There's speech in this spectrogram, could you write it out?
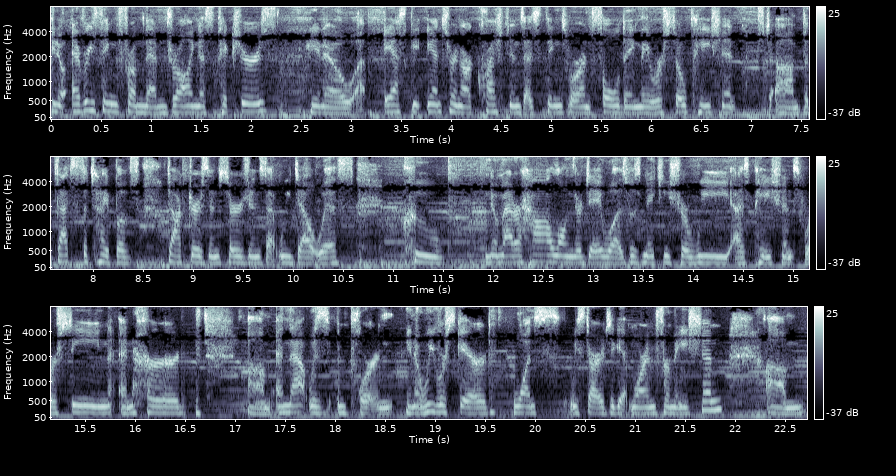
you know, everything from them drawing us pictures, you know, asking, answering our questions as things were unfolding. They were so patient. Um, but that's the type of doctors and surgeons that we dealt with who, no matter how long their day was, was making sure we as patients were seen and heard. Um, and that was important. You know, we were scared once we started to get more information um,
